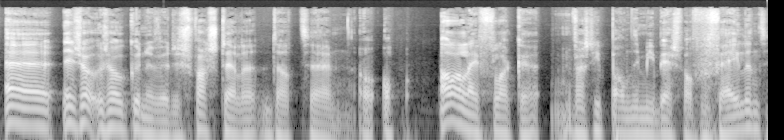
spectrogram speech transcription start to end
Eh, en zo, zo kunnen we dus vaststellen dat eh, op allerlei vlakken was die pandemie best wel vervelend.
